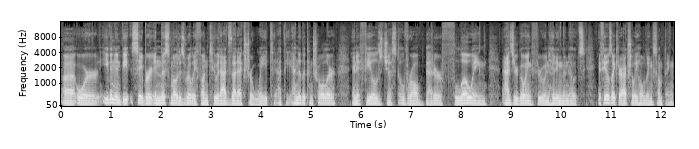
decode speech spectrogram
uh, or even in Beat Saber in this mode is really fun too. It adds that extra weight at the end of the controller and it feels just overall better flowing as you're going through and hitting the notes. It feels like you're actually holding something,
